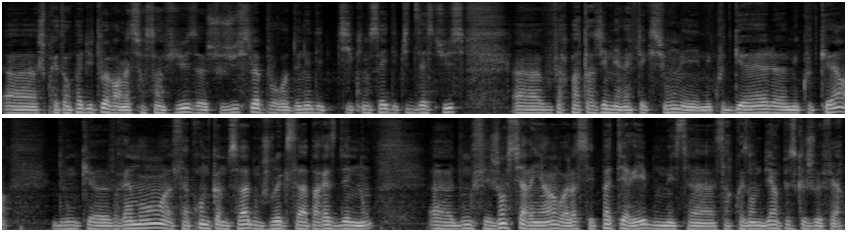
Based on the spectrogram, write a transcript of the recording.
je prétends pas du tout avoir la science infuse, je suis juste là pour donner des petits conseils, des petites astuces, vous faire partager mes réflexions, mes, coups de gueule, mes coups de cœur. Donc vraiment, ça prendre comme ça, donc je voulais que ça apparaisse dès le nom. Euh, donc j'en sais rien, voilà, c'est pas terrible, mais ça, représente bien un peu ce que je veux faire.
